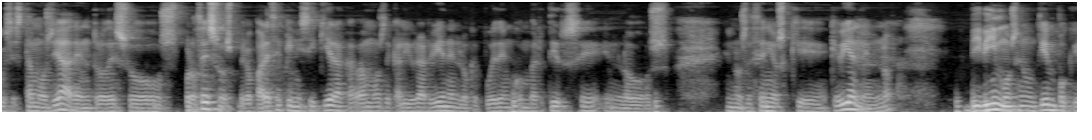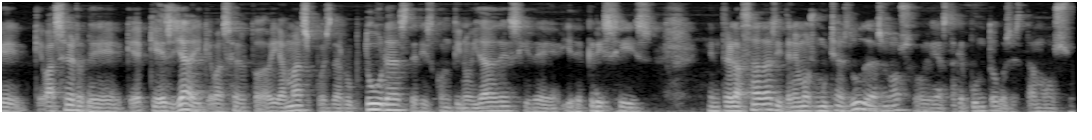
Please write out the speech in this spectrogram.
pues estamos ya dentro de esos procesos, pero parece que ni siquiera acabamos de calibrar bien en lo que pueden convertirse en los, en los decenios que, que vienen. ¿no? Vivimos en un tiempo que, va a ser de, que, es ya y que va a ser todavía más pues de rupturas, de discontinuidades y de, crisis entrelazadas y tenemos muchas dudas ¿no? sobre hasta qué punto pues, estamos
